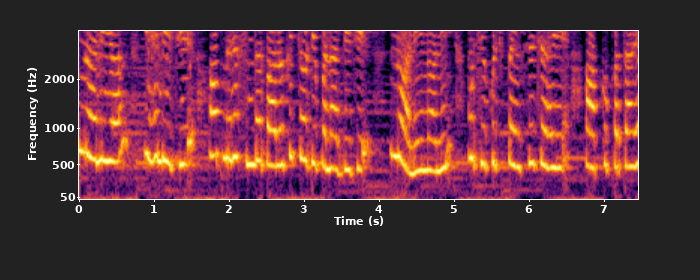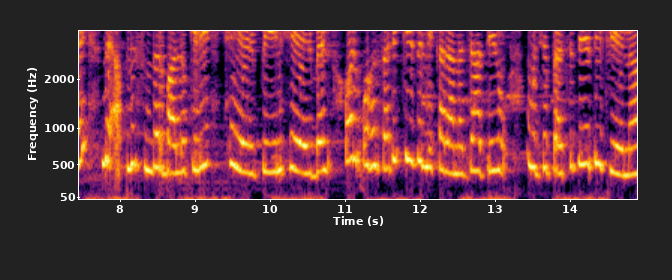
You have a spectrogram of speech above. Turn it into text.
नानी यार, यह लीजिए। आप मेरे सुंदर बालों की चोटी बना दीजिए। नानी नानी, मुझे कुछ पैसे चाहिए। आपको पता है, मैं अपने सुंदर बालों के लिए हेयर पिन, हेयर बैंड और बहुत सारी चीज़ें लेकर आना चाहती हूँ। मुझे पैसे दे दीजिए ना।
